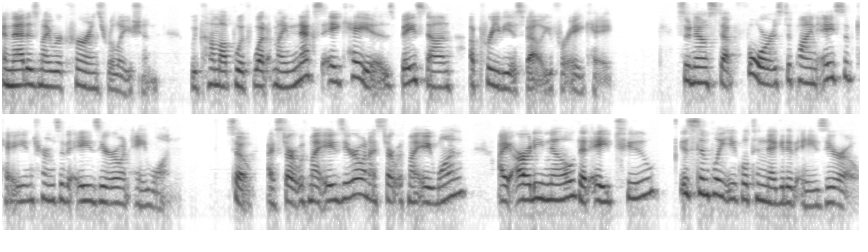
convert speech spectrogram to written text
and that is my recurrence relation. We come up with what my next AK is based on a previous value for AK. So now step four is to find A sub k in terms of A0 and A1. So I start with my A0 and I start with my A1. I already know that A2 is simply equal to negative A0.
